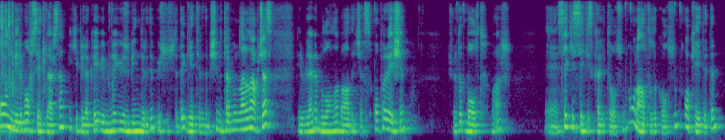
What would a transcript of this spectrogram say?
10 milim offsetlersem iki plakayı birbirine 100 bindirdim. Üst üste de getirdim. Şimdi tabi bunları ne yapacağız? Birbirlerine blownla bağlayacağız. Operation şurada bolt var. 8-8 kalite olsun. 16'lık olsun. Okey dedim.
